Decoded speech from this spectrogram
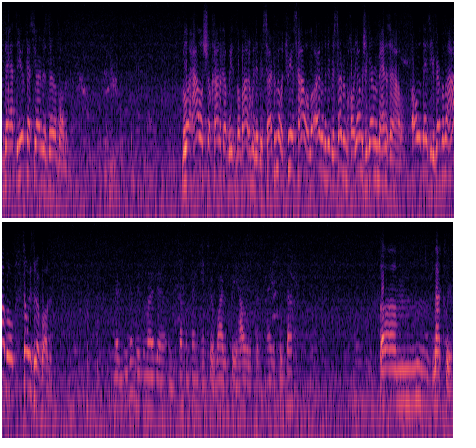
that the Yud Hashem is Rabbanon. All the days that you're grabbing the Havel, it's always the Rabbanon. The Gemara in the second answer why we say how the person had Pesach? Um, not clear.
